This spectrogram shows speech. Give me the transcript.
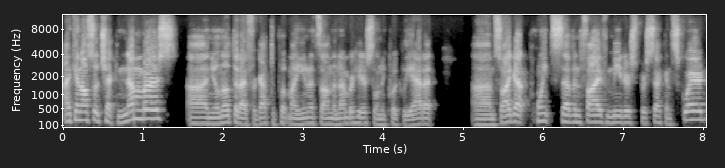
I can also check numbers, uh, and you'll note that I forgot to put my units on the number here, so let me quickly add it. Um, so I got 0.75 meters per second squared.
